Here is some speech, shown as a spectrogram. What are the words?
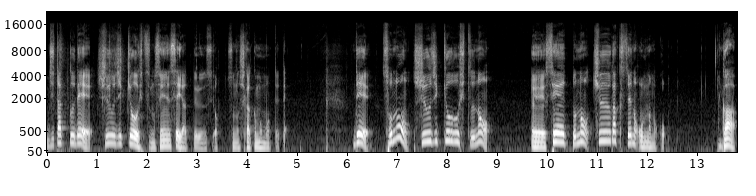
自宅で習字教室の先生やってるんですよ。その資格も持ってて。で、その習字教室の、えー、生徒の中学生の女の子が、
